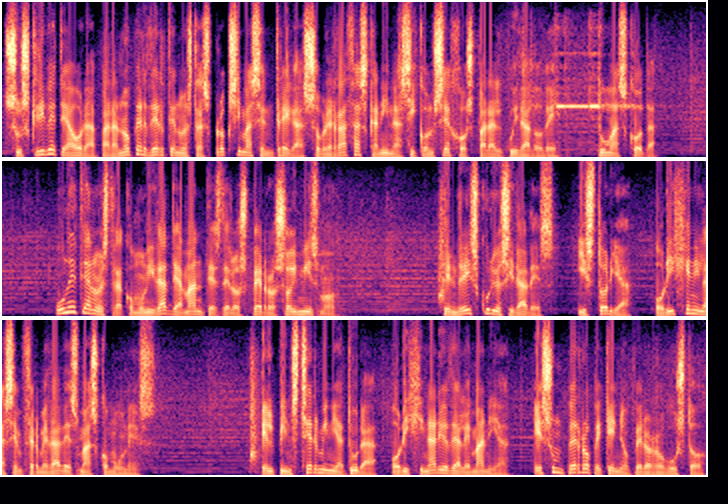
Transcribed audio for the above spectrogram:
Suscríbete ahora para no perderte nuestras próximas entregas sobre razas caninas y consejos para el cuidado de tu mascota. Únete a nuestra comunidad de amantes de los perros hoy mismo. Tendréis curiosidades, historia, origen y las enfermedades más comunes. El Pinscher miniatura, originario de Alemania, es un perro pequeño pero robusto,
